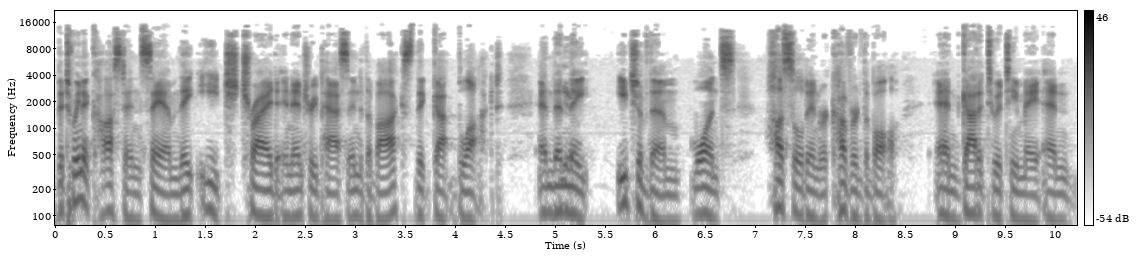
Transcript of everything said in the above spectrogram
between Acosta and Sam, they each tried an entry pass into the box that got blocked, and then yeah. they each of them once hustled and recovered the ball and got it to a teammate and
